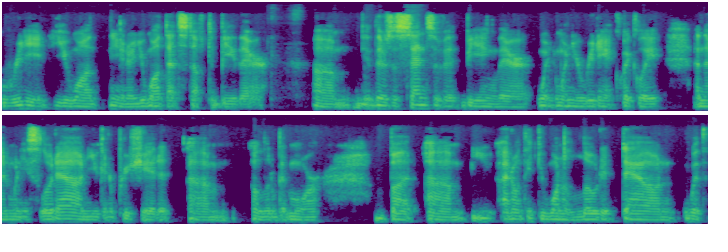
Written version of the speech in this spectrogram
read, you want you know you want that stuff to be there. Um, there's a sense of it being there when when you're reading it quickly, and then when you slow down, you can appreciate it um, a little bit more. But um, you, I don't think you want to load it down with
